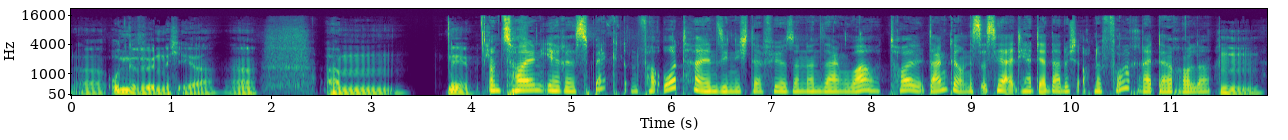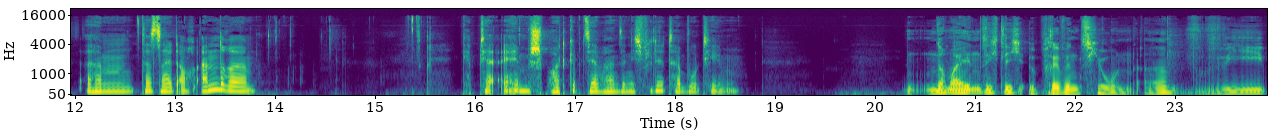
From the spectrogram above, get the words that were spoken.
äh, ungewöhnlich eher. Ja. Ähm, nee. Und zollen ihr Respekt und verurteilen sie nicht dafür, sondern sagen, wow, toll, danke. Und es ist ja, die hat ja dadurch auch eine Vorreiterrolle, hm. ähm, dass halt auch andere gibt ja im Sport gibt es ja wahnsinnig viele Tabuthemen nochmal hinsichtlich äh, Prävention. Ähm, wie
